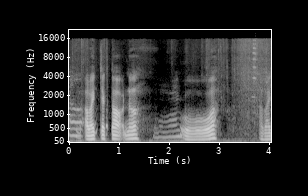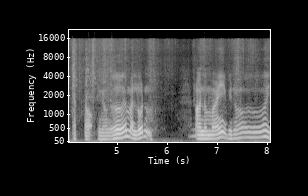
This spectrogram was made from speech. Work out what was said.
โต้เอาไว้จักเตาะเนาะแม่นโอ้ เอาไว้จักเตาะพี่น้องเอ้ยมาลุ้นเอาหน้ำไม้พี่น้องเอ้ย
